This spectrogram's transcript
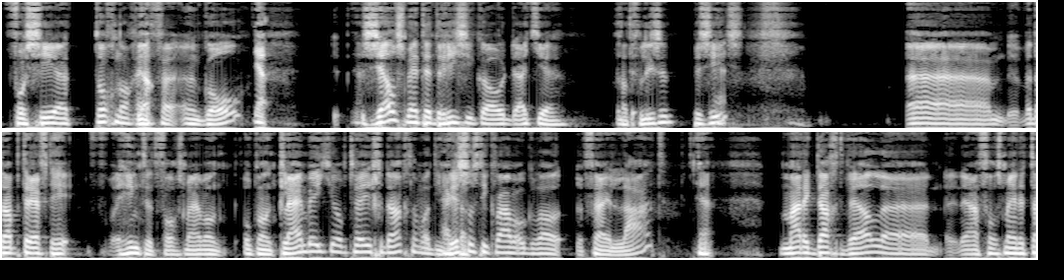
forceer toch nog Ja. even een goal. Ja. Zelfs met het risico dat je, Gaat verliezen. precies. Ehm, wat dat betreft hinkt het volgens mij wel, ook wel een klein beetje op twee gedachten. Want die wissels die kwamen ook wel vrij laat. Ja. Maar ik dacht wel, eh, ja, volgens mij in de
